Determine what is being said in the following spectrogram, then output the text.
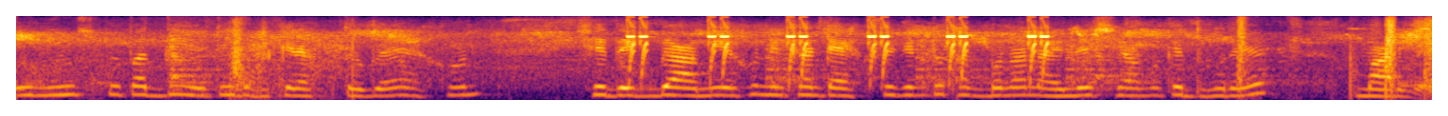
এই নিউজ পেপার দিয়ে এটি ঢাকে রাখতে হবে এখন। সে দেখবে আমি এখন এখানটা এক সেকেন্ডও থাকব না, নাইলে সে আমাকে ধরে মারবে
